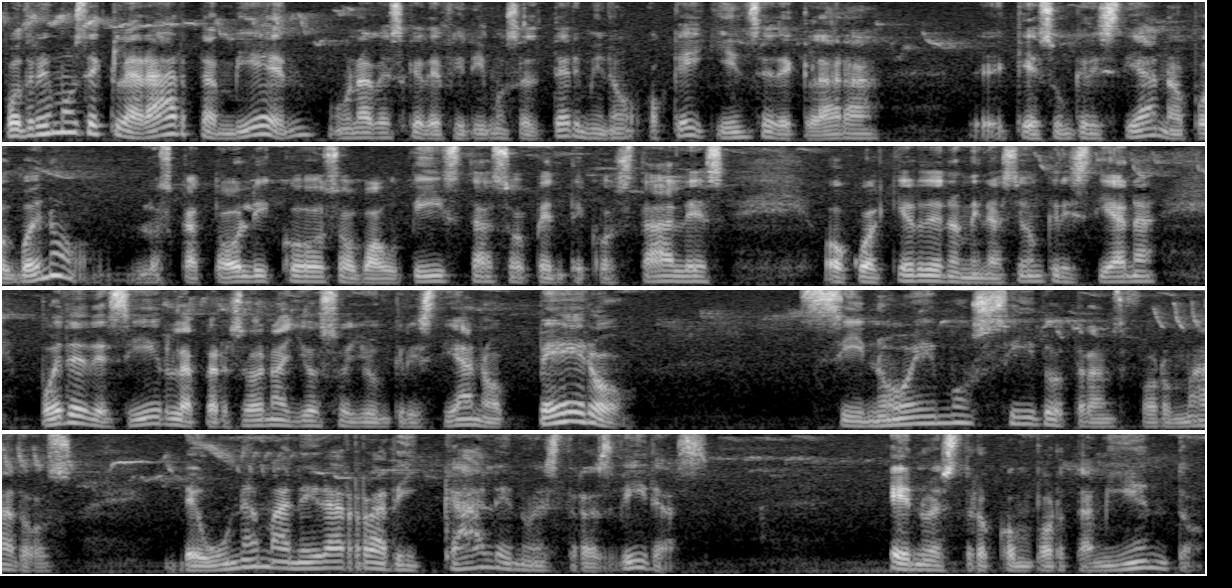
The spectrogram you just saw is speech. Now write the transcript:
Podremos declarar también, una vez que definimos el término, ok, ¿quién se declara eh, que es un cristiano? Pues bueno, los católicos o bautistas o pentecostales o cualquier denominación cristiana puede decir la persona yo soy un cristiano, pero si no hemos sido transformados de una manera radical en nuestras vidas, en nuestro comportamiento,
